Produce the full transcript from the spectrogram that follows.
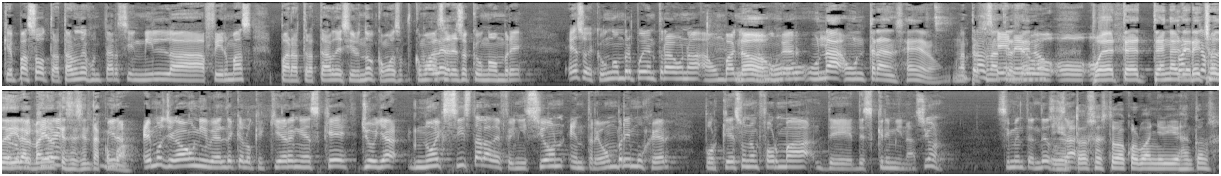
¿Qué pasó? Trataron de juntar 100 mil ah, firmas para tratar de decir, no, ¿cómo, cómo va a ¿Cuál ser es? eso que un hombre... Eso, de que un hombre puede entrar a, una- a un baño de no, una mujer. un, una, un transgénero, una Un persona transgénero transgénero, o- o- puede te- tenga el derecho de ir al baño quieren- que se sienta cómodo. Hemos llegado a un nivel de que lo que quieren es que yo ya no exista la definición entre hombre y mujer porque es una forma de discriminación. ¿Sí me entendés? O Y sea, entonces tú a cuál baño irías entonces?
